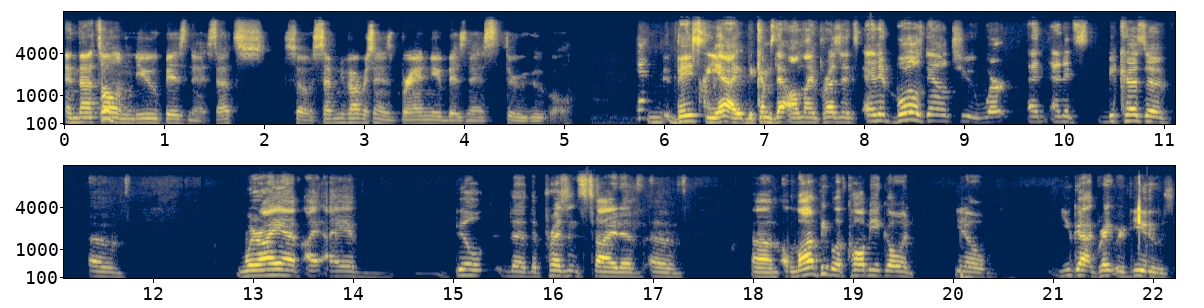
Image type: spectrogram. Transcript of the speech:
And that's all new business. That's so 75% is brand new business through Google. Basically, yeah, it becomes that online presence, and it boils down to where, and and it's because of of where I have I, I have built the the presence side of of um, a lot of people have called me and going, you know, you got great reviews.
